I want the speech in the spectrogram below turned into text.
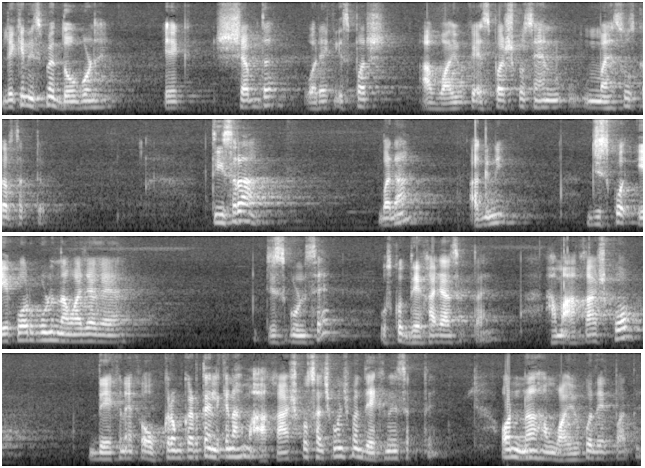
लेकिन इसमें दो गुण हैं, एक शब्द और एक स्पर्श। आप वायु के स्पर्श को सहन महसूस कर सकते हो। तीसरा बना अग्नि, जिसको एक और गुण नवाजा गया। जिस गुण से उसको देखा जा सकता है। हम आकाश को देखने का उपक्रम करते हैं, लेकिन हम आकाश को सचमुच में देख नहीं सकते और न हम वायु को देख पाते।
